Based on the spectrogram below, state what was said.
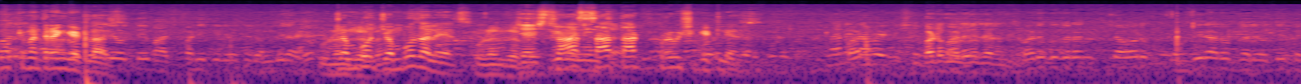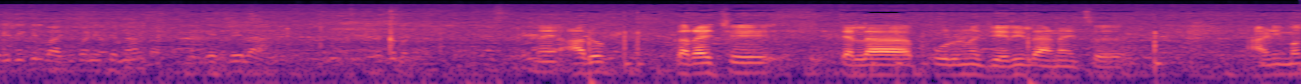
मुख्यमंत्र्यांनी घेतला होते भाजपाने केले होते गंभीर आहे. जम्बो झालं. जम्बो झाले आज. सात वहिनींचा आठ प्रवेश घेतले आज. बडगुजरांचा बडगुजरांच्यावर गंभीर आरोप झाले होते तरी देखील भाजपाने त्यांना घेतलेला आहे. नाही आरोप करायचे त्याला पूर्ण जेरीला आणायचं आणि मग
